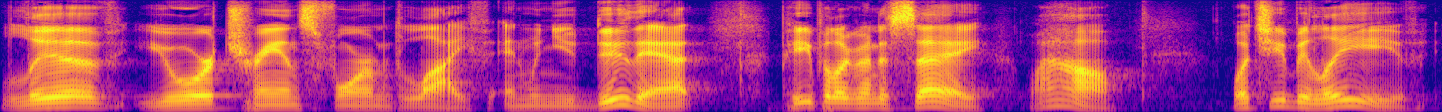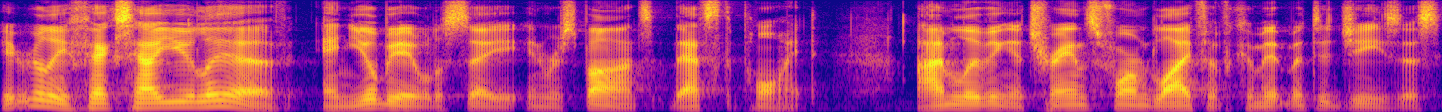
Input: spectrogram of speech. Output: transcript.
Live your transformed life. And when you do that, people are going to say, wow, what you believe, it really affects how you live. And you'll be able to say in response, that's the point. I'm living a transformed life of commitment to Jesus.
